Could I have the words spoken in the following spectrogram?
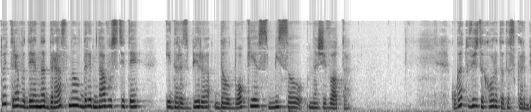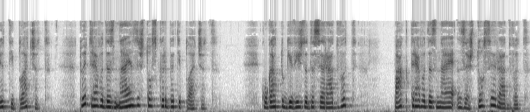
той трябва да е надраснал дребнавостите и да разбира дълбокия смисъл на живота. Когато вижда хората да скърбят и плачат, той трябва да знае защо скърбят и плачат. Когато ги вижда да се радват, пак трябва да знае защо се радват.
